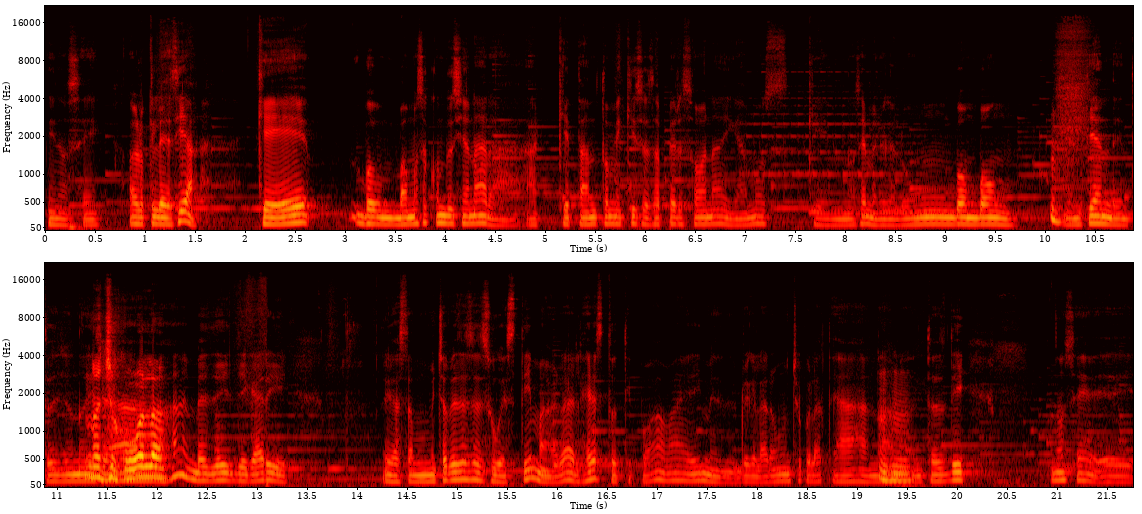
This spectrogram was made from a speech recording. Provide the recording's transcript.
y no sé, a lo que le decía, que vamos a condicionar a, a qué tanto me quiso esa persona, digamos, que, no sé, me regaló un bombón, ¿me entiende? Entonces yo no Una chocolate. Ah, en vez de llegar y, hasta muchas veces se subestima, ¿verdad? El gesto, tipo, ah, me regalaron un chocolate, ajá, no, Entonces, di, no sé, eh,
